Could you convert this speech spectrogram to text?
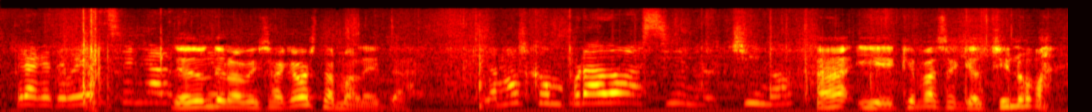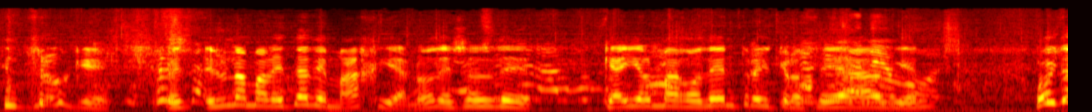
Espera, que te voy a enseñar. ¿De dónde lo habéis sacado esta maleta? Lo hemos comprado así en el chino. Ah, ¿y qué pasa? ¿Que el chino va dentro o qué? Es, es una maleta de magia, ¿no? De esas de que hay el mago dentro y trocea a alguien. ¡Oye!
